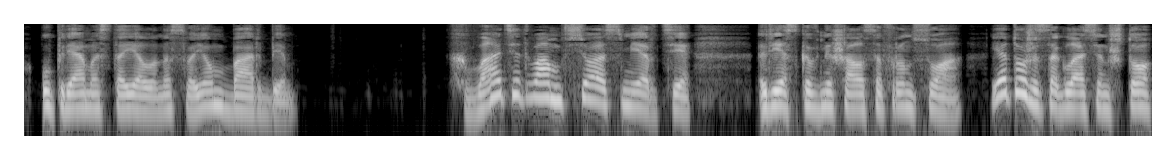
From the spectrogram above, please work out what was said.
— упрямо стояла на своем Барби. «Хватит вам все о смерти», — резко вмешался Франсуа. «Я тоже согласен, что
